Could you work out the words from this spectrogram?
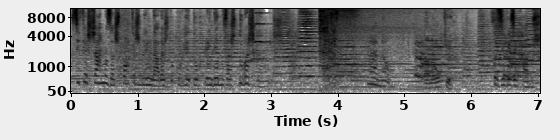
Se fecharmos as portas blindadas do corredor, prendemos as duas gangues. Ah, não. Ah, não o quê? Fusíveis errados.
